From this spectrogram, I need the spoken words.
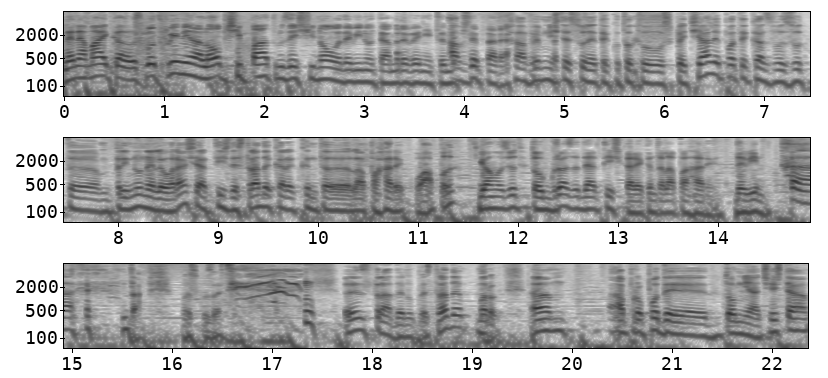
Nenea Michael, Smooth Criminal, 8 și 49 de minute am revenit în deșteptarea. Avem niște sunete cu totul speciale. Poate că ați văzut uh, prin unele orașe artiști de stradă care cântă la pahare cu apă. Eu am văzut o groază de artiști care cântă la pahare de vin. da, mă scuzați. în stradă, nu pe stradă. Mă rog. Um, apropo de domnii aceștia,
